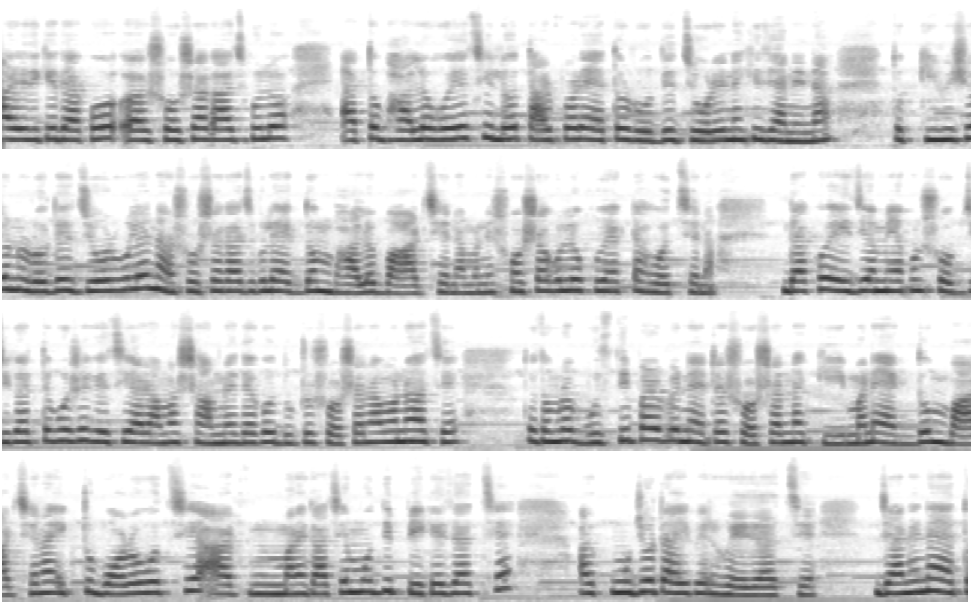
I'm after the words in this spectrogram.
আর এদিকে দেখো শসা গাছগুলো এত ভালো হয়েছিল, তারপরে এত রোদের জোরে নাকি জানি না। তো কী ভীষণ রোদের জোর বলে না শসা গাছগুলো একদম ভালো বাড়ছে না। মানে শসাগুলো খুব একটা হচ্ছে না। দেখো, এই যে আমি এখন সবজি কাটতে বসে গেছি, আর আমার সামনে দেখো দুটো শশা নামানো আছে। তো তোমরা বুঝতেই পারবে না এটা শশা না কি। মানে একদম বাড়ছে না, একটু বড় হচ্ছে, আর মানে গাছের মধ্যে পেকে যাচ্ছে, আর কুঁজো টাইপের হয়ে যাচ্ছে। জানি না এত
